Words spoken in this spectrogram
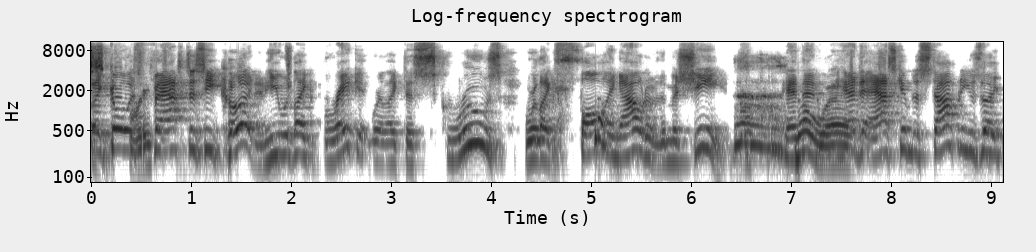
like go as fast as he could and he would like break it where like the screws were like falling out of the machine and no then way. we had to ask him to stop and he was like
